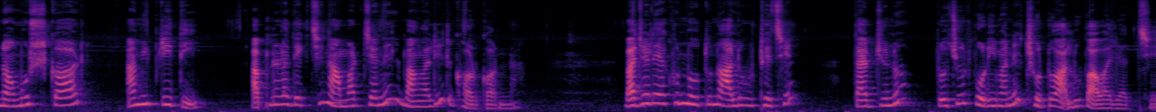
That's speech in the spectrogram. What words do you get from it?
নমস্কার, আমি প্রীতি। আপনারা দেখছেন আমার চ্যানেল বাঙালির ঘরকন্যা। বাজারে এখন নতুন আলু উঠেছে, তার জন্য প্রচুর পরিমাণে ছোট আলু পাওয়া যাচ্ছে।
